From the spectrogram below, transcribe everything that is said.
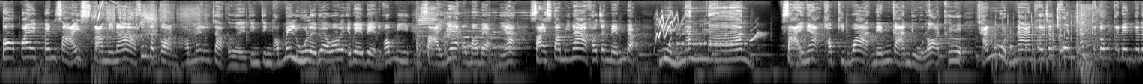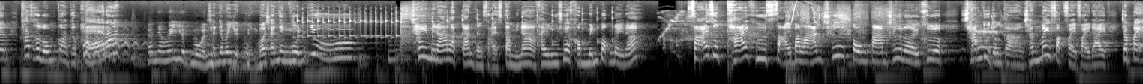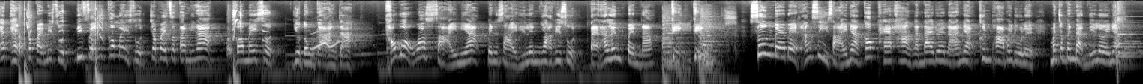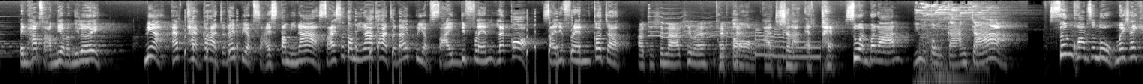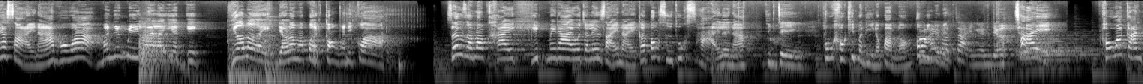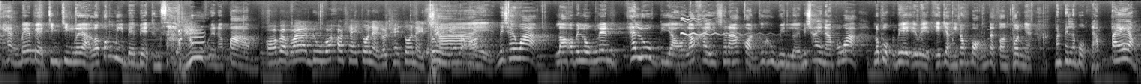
ต่อไปเป็นสาย Stamina ซึ่งแต่ก่อนท็อปไม่รู้จักเลยจริงๆท็อปไม่รู้เลยด้วยว่าเบเบเขามีสายแยกออกมาแบบเนี้ยสาย Stamina เขาจะเน้นแบบหมุนนานๆ สายเนี้ยท็อปคิดว่าเน้นการอยู่รอดคือ ฉันหมุนนานเธอจะชนฉันกระดงกระเด็นกระเด็นถ้าเธอล้มก่อนเธอแพ้นะฉันยังไม่หยุดหมุนฉันจะไม่หยุดหมุนเพราะฉันยังหมุนอยู่ ใช่ไหมนะหลักการของสายสตามินาใครรู้ช่วยคอมเมนต์บอกหน่อยนะ สายสุดท้ายคือสายบาลานซ์ชื่อตรงตามชื่อเลยคือฉันอยู่ตรงกลาง ฉันไม่ฝักใฝ่ฝ่ายใด จะไปแอตแทกก็ไปไม่สุดดิเฟนส์ก็ไม่สุดจะไปสตามินาก็ไม่สุดอยู่ตรงกลางจ้ะเขาบอกว่าสายเนี้ยเป็นสายที่เล่นยากที่สุด แต่ถ้าเล่นเป็นนะ เก่งเก่งซึ่งเบเบทั้ง 4 สายเนี่ยก็แพ้ทางกันได้ด้วยนะเนี่ยขึ้นภาพให้ดูเลย มันจะเป็นแบบนี้เลยเนี่ยเป็นภาพสามเหลี่ยมแบบนี้เลยเนี่ยแอตแทกก็อาจจะได้เปรียบสายสตามินาสายสตามินาก็อาจจะได้เปรียบสายดิเฟนและก็ สายดิเฟนก็จะอาจจะชนะใช่ไหมถูกต้องอาจจะชนะแอตแทกส่วนบาลานซ์อยู่ตรงกลางจ้า ซึ่งความสนุกไม่ใช่แค่สายนะ เพราะว่ามันยังมีรายละเอียดอีก เยอะเลย เดี๋ยวเรามาเปิดกล่องกันดีกว่า ซึ่งสำหรับใครคิดไม่ได้ว่าจะเล่นสายไหนก็ต้องซื้อทุกสายเลยนะ จริงๆ เพราะว่าเขาคิดมาดีเนาะปั๊มเนาะต้องก็มีให้เบเบเราดจ่ายเงินเยอะ ใช่ เพราะว่าการแข่งเบเบดจริง ๆ เลยอะเราต้องมีเบเบดถึง 3 ลูกเลยนะปาล์มอ๋อแบบว่าดูว่าเขาใช้ตัวไหนเราใช้ตัวไหนสู้อย่างเงี้ยเหรอ ไม่ใช่ว่าเราเอาไปลงเล่นแค่ลูกเดียว แล้วใครชนะก่อนก็คือวินเลยไม่ใช่นะ เพราะว่าระบบเบเบดเอเอ็กอย่างที่ท็อปบอกตั้งแต่ตอนต้นไงมันเป็นระบบนับแต้ม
